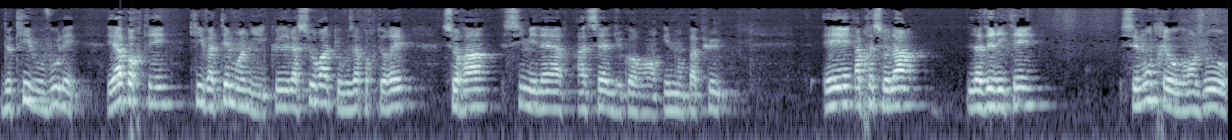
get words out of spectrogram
de qui vous voulez et apportez qui va témoigner que la sourate que vous apporterez sera similaire à celle du Coran. Ils n'ont pas pu. Et après cela, la vérité s'est montrée au grand jour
